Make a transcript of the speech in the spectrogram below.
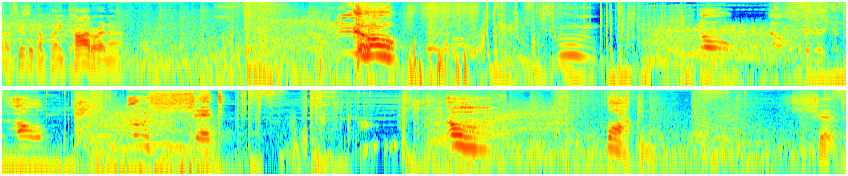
It feels like I'm playing COD right now. No! Mm. No! No! This is, oh! Oh shit! Oh! Fucking shit.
